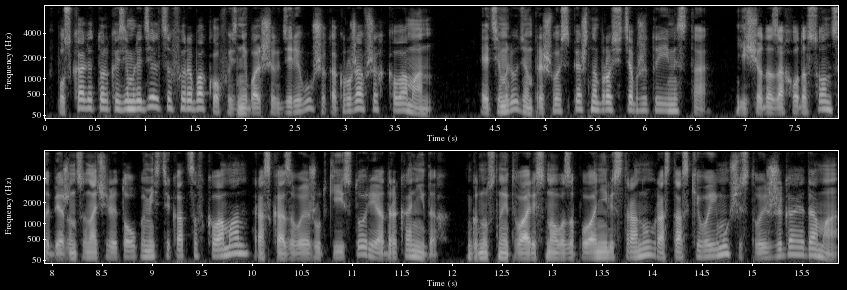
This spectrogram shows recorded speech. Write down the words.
Впускали только земледельцев и рыбаков из небольших деревушек, окружавших Коломан. Этим людям пришлось спешно бросить обжитые места – еще до захода солнца беженцы начали толпами стекаться в Коломан, рассказывая жуткие истории о драконидах. Гнусные твари снова заполонили страну, растаскивая имущество и сжигая дома.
